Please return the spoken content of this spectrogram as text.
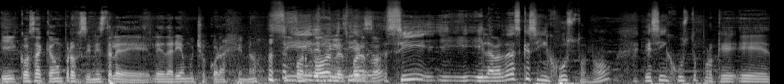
Y cosa que a un profesionista le, le daría mucho coraje, ¿no? Sí, Por todo el esfuerzo. Sí, y, y la verdad es que es injusto, ¿no? Es injusto porque eh,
